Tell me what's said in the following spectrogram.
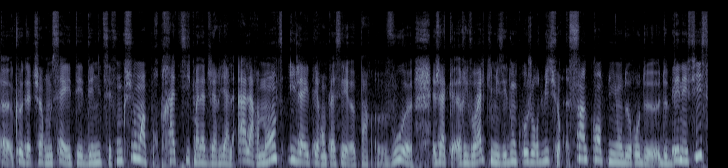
Euh, Claude Hatcher, on le sait, a été démis de ses fonctions hein, pour pratiques managériales alarmantes. Il a été remplacé euh, par euh, vous, Jacques Rivoal, qui misait donc aujourd'hui sur 50 millions d'euros de, bénéfices.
